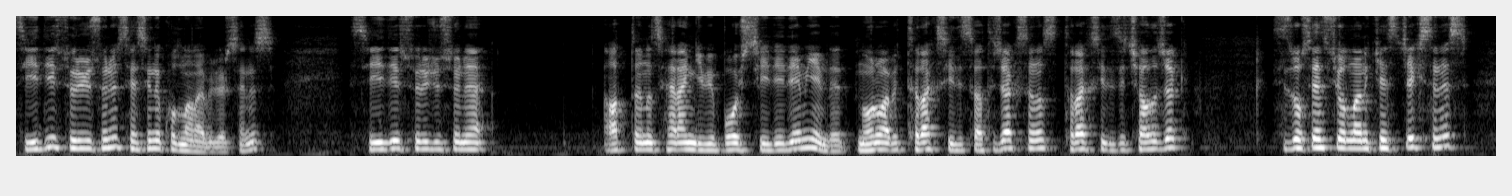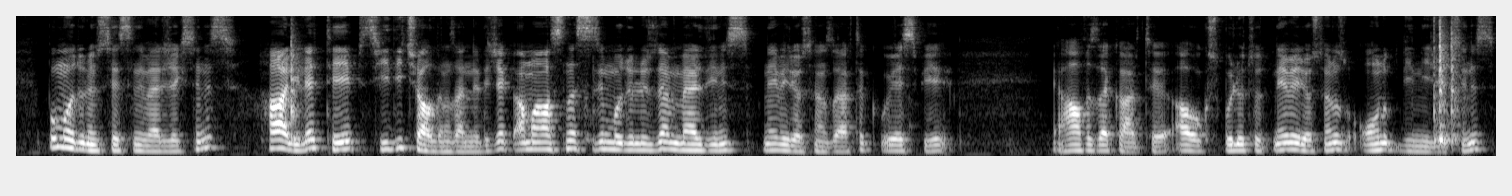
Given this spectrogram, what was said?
CD sürücüsünün sesini kullanabilirsiniz. CD sürücüsüne attığınız herhangi bir boş CD demeyeyim de normal bir track CD'si atacaksınız. Track CD'si çalacak. Siz o ses yollarını keseceksiniz. Bu modülün sesini vereceksiniz. Haliyle teyip CD çaldığını zannedecek ama aslında sizin modülünüzden verdiğiniz ne veriyorsanız artık USB, e, hafıza kartı, AUX, Bluetooth ne veriyorsanız onu dinleyeceksiniz.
